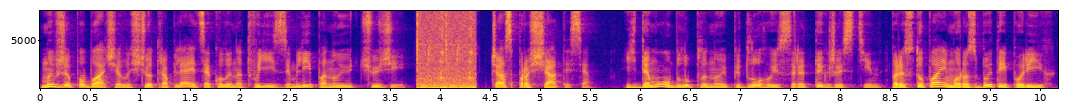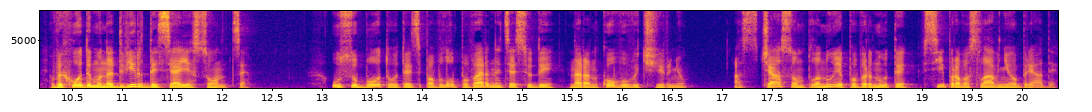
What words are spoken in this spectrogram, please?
Ми вже побачили, що трапляється, коли на твоїй землі панують чужі. Час прощатися. Йдемо облупленою підлогою серед тих же стін, переступаємо розбитий поріг, виходимо на двір, де сяє сонце. У суботу отець Павло повернеться сюди на ранкову вечірню, а з часом планує повернути всі православні обряди.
